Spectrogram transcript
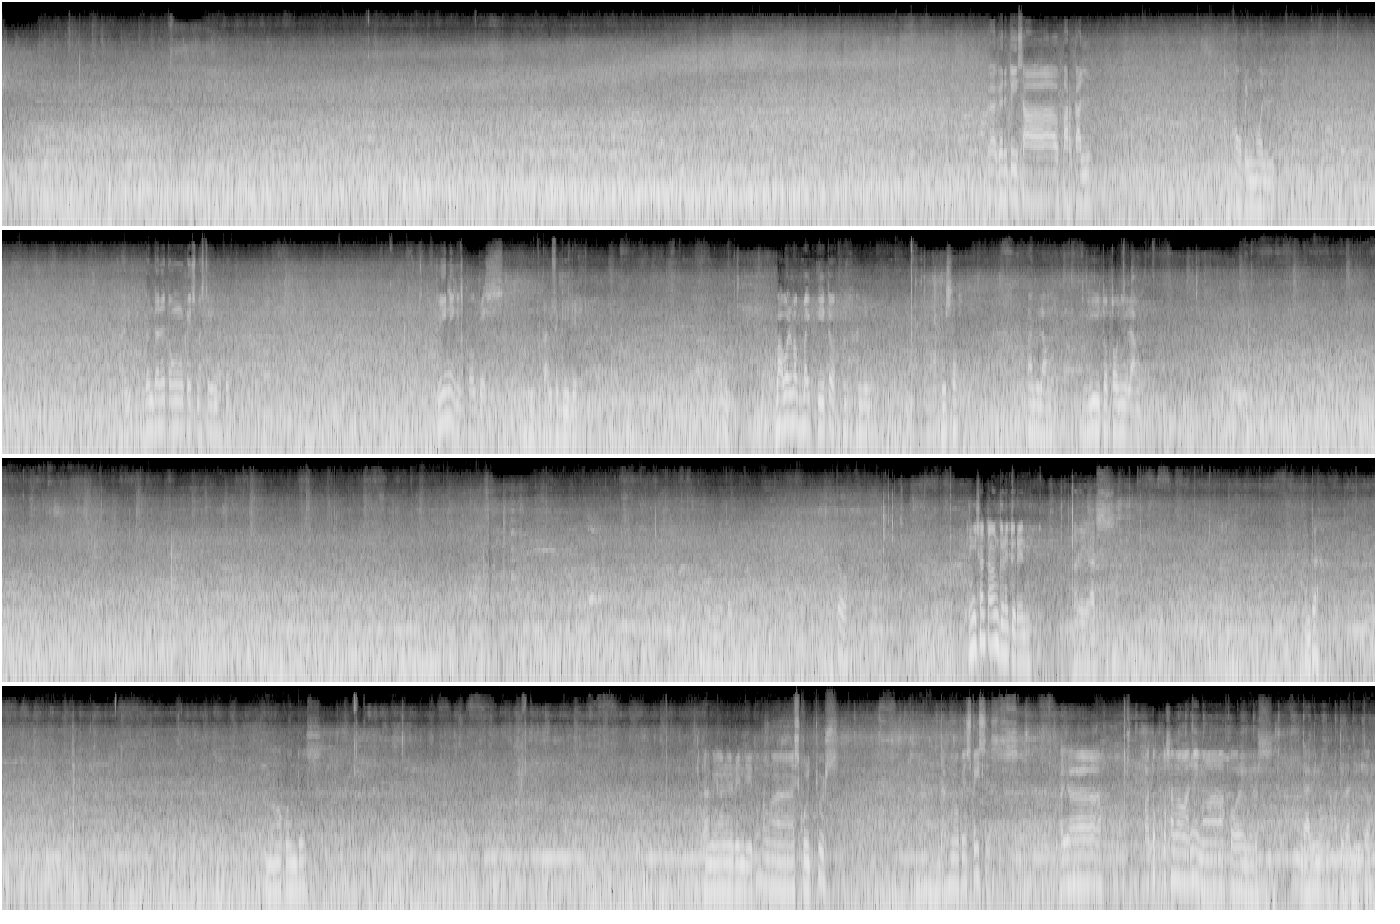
Ah, ganito yung sa Parkal. Open mall. Ay, ang ganda na itong Christmas tree na to. Cleaning in progress. Dito tayo sa gilid. Ayun. Bawal magbike dito. Ano mga puso. Ano lang. Itoto nyo lang. Tignan natin. Ito. Yung isang taon ganito rin. Parehas. Ganda. Mga condos. Dami ano rin dito, mga sculptures. Ang dami open spaces. Kaya patok to sa mga ano eh, mga foreigners. Dami mga nakatira dito.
